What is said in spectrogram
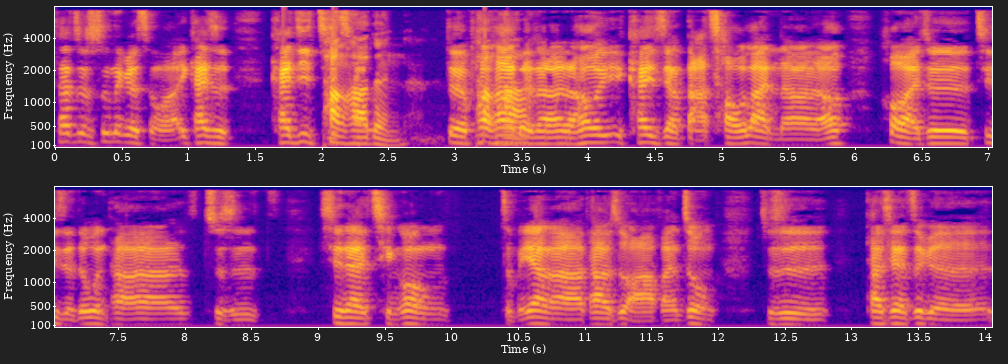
他就是那个什么，一开始开季胖哈登，对，胖哈登啊，然后一开始讲打超烂啊，然后后来就是记者都问他，就是现在情况怎么样啊？他就说啊，反正这种就是。他现在这个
